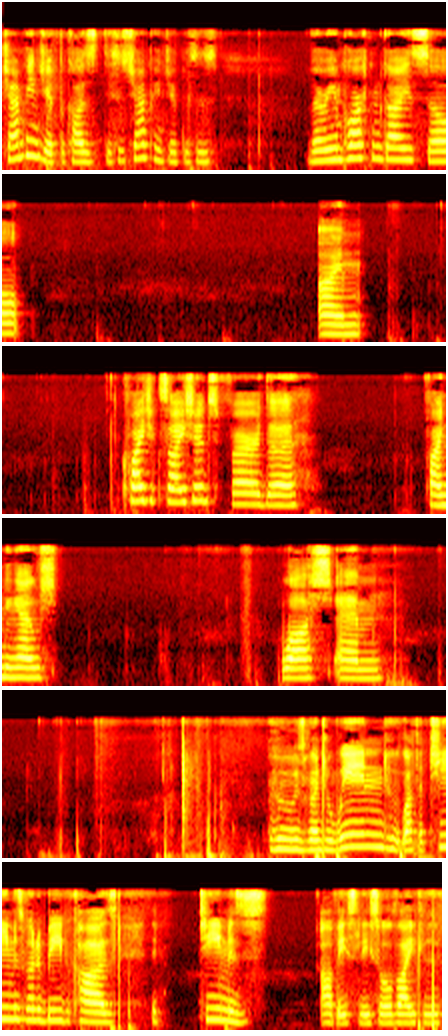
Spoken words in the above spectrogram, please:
championship because this is championship. This is very important, guys. So I'm quite excited for the finding out what um who's going to win, who what the team is going to be because the team is obviously so vital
